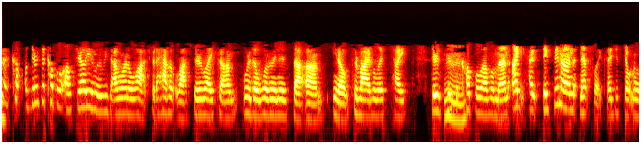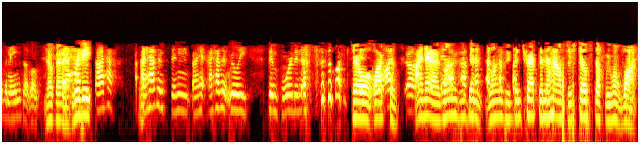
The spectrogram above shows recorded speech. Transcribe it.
there's a couple, there's a couple Australian movies I want to watch, but I haven't watched. They're like um where the woman is the um you know survivalist type. There's there's Mm. a couple of them, and I, I they've been on Netflix. I just don't know the names of them. okay. But I Were they haven't, I have I haven't been I ha- I haven't really been bored enough to like Still watch them. um, I know, as long as we've been as long as we've been trapped in the house, there's still stuff we won't watch.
